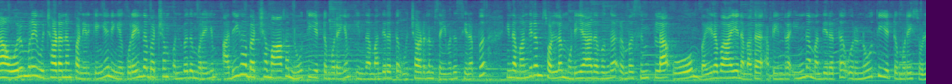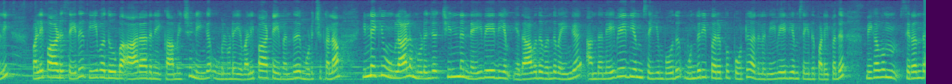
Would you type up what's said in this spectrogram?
நான் ஒரு முறை உச்சாடனம் பண்ணியிருக்கீங்க நீங்கள் குறைந்தபட்சம் ஒன்பது முறையும் அதிகபட்சமாக நூற்றி எட்டு முறையும் இந்த மந்திரத்தை உச்சாடனம் செய்வது சிறப்பு. இந்த மந்திரம் சொல்ல முடியாதவங்க ரொம்ப சிம்பிளாக ஓம் பைரவாய நமக அப்படின்ற இந்த மந்திரத்தை ஒரு நூற்றி எட்டு முறை சொல்லி வழிபாடு செய்து தீபதூப ஆராதனை காமிச்சு நீங்கள் உங்களுடைய வழிபாட்டை வந்து முடிச்சுக்கலாம். இன்றைக்கி உங்களால் முடிஞ்ச சின்ன நெய்வேத்தியம் ஏதாவது வந்து வைங்க. அந்த நெய்வேத்தியம் செய்யும்போது முந்திரி பருப்பு போட்டு அதில் நெய்வேத்தியம் செய்து படைப்பது மிகவும் சிறந்த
